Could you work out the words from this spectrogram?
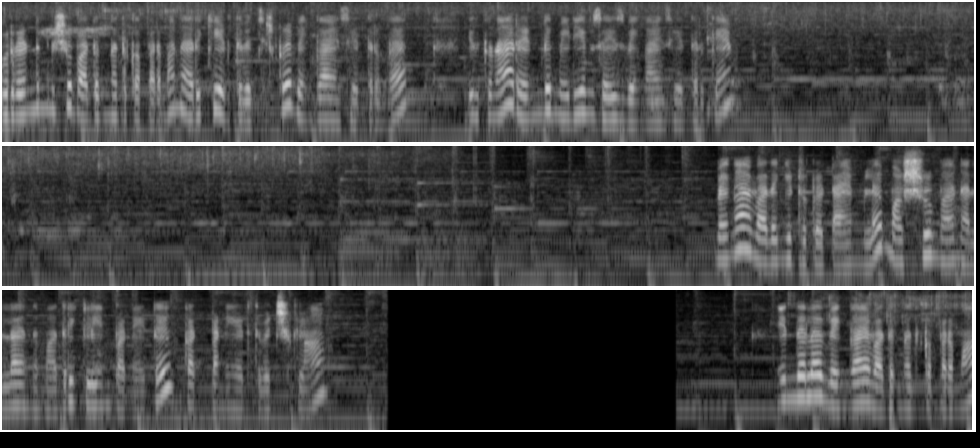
ஒரு ரெண்டு நிமிஷம் வதங்கினதுக்கப்புறமா நறுக்கி எடுத்து வச்சிருக்கிற வெங்காயம் சேர்த்துருங்க. இதுக்கு நான் ரெண்டு மீடியம் சைஸ் வெங்காயம் சேர்த்துருக்கேன். வெங்காயம் வதங்கிட்டு இருக்க டைமில் மஷ்ரூமை நல்லா இந்த மாதிரி க்ளீன் பண்ணிவிட்டு கட் பண்ணி எடுத்து வச்சுக்கலாம். இந்தளவு வெங்காயம் வதங்கினதுக்கு அப்புறமா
